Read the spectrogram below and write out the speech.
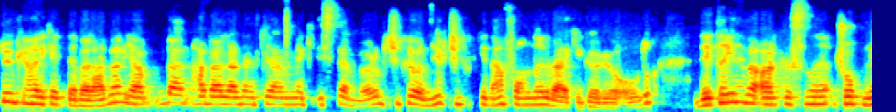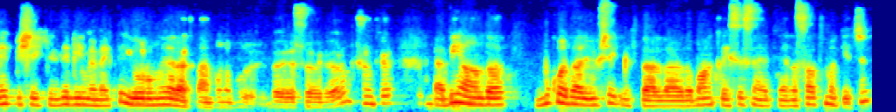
dünkü hareketle beraber ya ben haberlerden etkilenmek istemiyorum, çıkıyorum deyip çıkıp giden fonları belki görüyor olduk detayını ve arkasını çok net bir şekilde bilmemekte yorumlayarak ben bunu böyle söylüyorum. Çünkü bir anda bu kadar yüksek miktarlarda banka hisse senetlerini satmak için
